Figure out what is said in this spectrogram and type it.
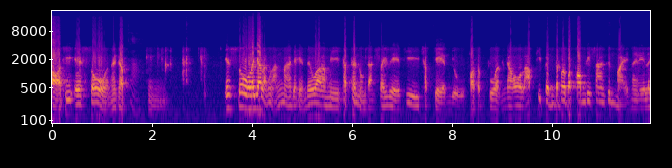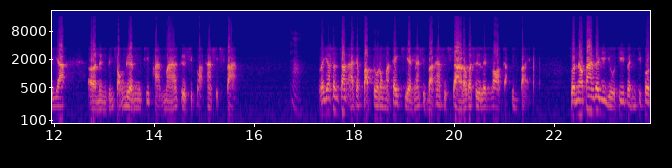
ต่อที่เอสโซนะครับค่ะ เอสโซระยะหลังๆ มาจะเห็นได้ว่ามีแพทเทิร์นของการไซด์เวย์ที่ชัดเจนอยู่พอสมควรเงารับที่เป็นดับเบิลบอททอมที่สร้างขึ้นใหม่ในระยะเอ่อหนึ่งถึงสองเดือนที่ผ่านมาคือสิบบาทห้าสิบสตางค์ค่ะ ระยะสั้นๆ อาจจะปรับตัวลงมาใกล้เคียงนะสิบาทห้าสิบสตางค์แล้วก็ซื้อเล่นรอบกลับขึ้นไป ส่วนแนวต้านก็อยู่ที่เป็นทิปเปิล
